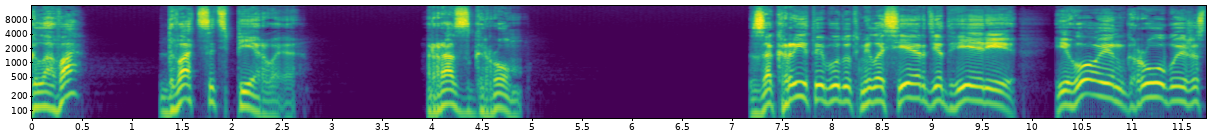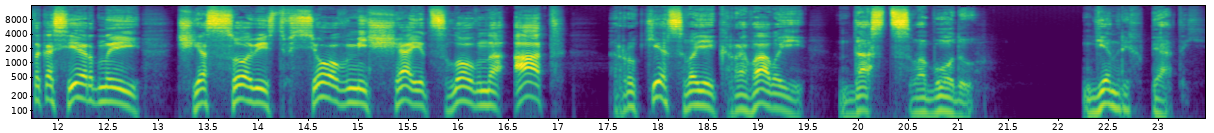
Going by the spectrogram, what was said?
Глава 21. Разгром. Закрыты будут милосердие двери, И воин грубый, жестокосердный, Чья совесть все вмещает, словно ад, Руке своей кровавой даст свободу. Генрих Пятый.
